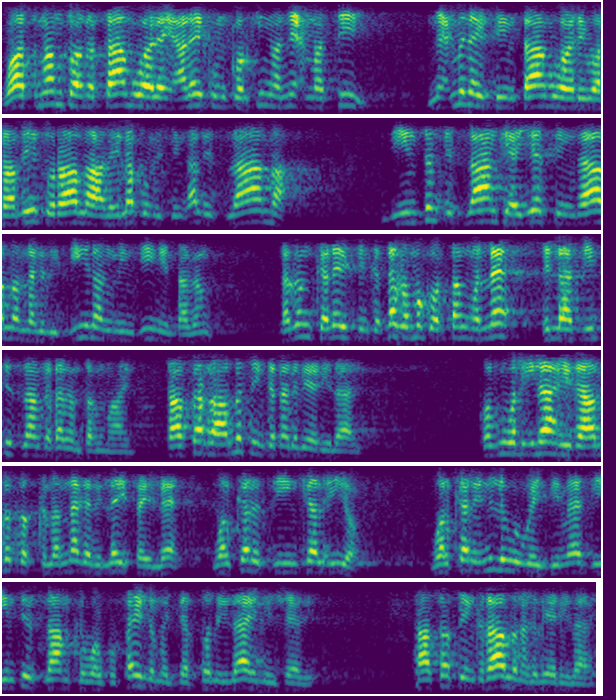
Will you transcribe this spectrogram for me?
waatmamtu ana taam calaykum korkinga nicmati nicmadaysin taam welay waraditu raalahaday lakum isin alislaama. Diintan islaamka eye sin raala nagdi diinan min diinin dhagan dhagan kale isinka dhaga ma kortan male ilaa diinta islaamka dhagan tang maayo taasa raadla sinka nagadi ilahay kolka wal ilahay raadlo dadkala nagadi layfayle wal kala diin iyo wal kale ini lagu weydime diinta islaamka wal kufayla ma jarto ilahay nin sheegi taasa sinka raadla nagadi ilahay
